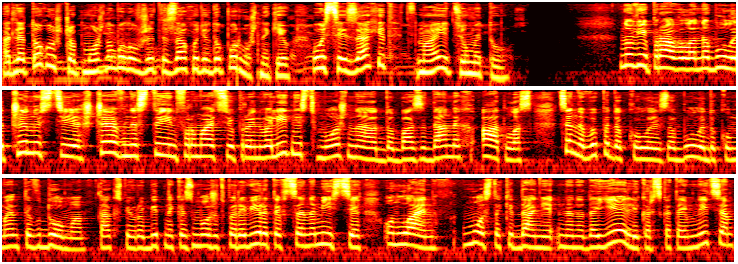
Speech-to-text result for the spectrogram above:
А для того, щоб можна було вжити заходів до порушників. Ось цей захід має цю мету. Нові правила набули чинності. Ще внести інформацію про інвалідність можна до бази даних Атлас. Це не випадок, коли забули документи вдома. Так співробітники зможуть перевірити все на місці онлайн. МОЗ такі дані не надає, лікарська таємниця.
